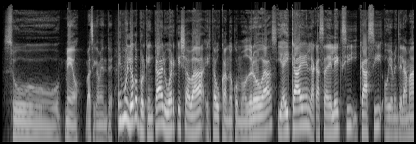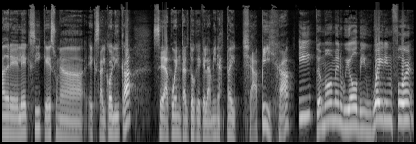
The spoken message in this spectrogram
su meo, básicamente. Es muy loco porque en cada lugar que ella va está buscando como drogas y ahí cae en la casa de Lexi y casi, obviamente la madre de Lexi, que es una exalcohólica, se da cuenta al toque que la mina está hecha y the moment we all been waiting for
